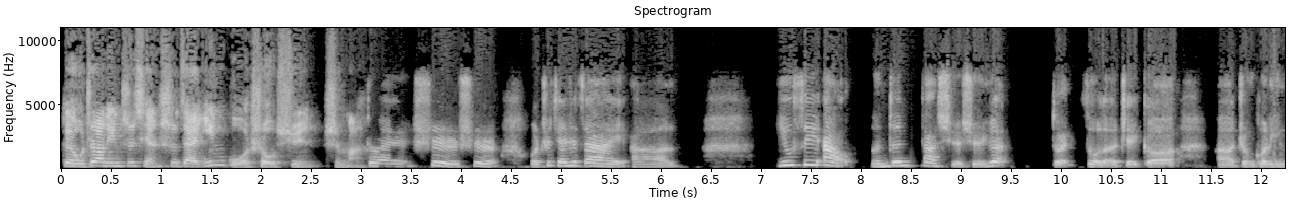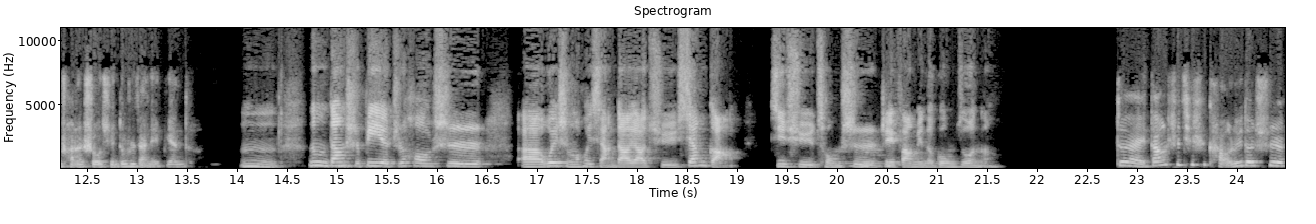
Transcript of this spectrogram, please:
对，我知道您之前是在英国受训，是吗？对，是是，我之前是在啊 UCL 伦敦大学学院。对，做了这个呃，整个临床的受训都是在那边的。嗯，那么当时毕业之后是呃，为什么会想到要去香港继续从事这方面的工作呢？对，当时其实考虑的是，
